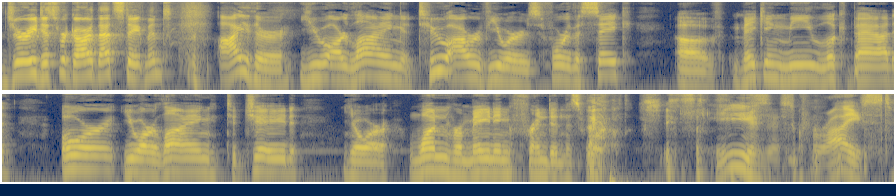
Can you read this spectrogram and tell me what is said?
jury disregard that statement. either you are lying to our viewers for the sake of making me look bad, or you are lying to Jade, your one remaining friend in this world. Jesus. Jesus Christ.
